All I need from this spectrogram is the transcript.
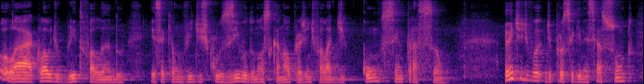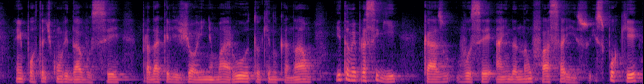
Olá, Cláudio Brito falando. Esse aqui é um vídeo exclusivo do nosso canal para a gente falar de concentração. Antes de, de prosseguir nesse assunto, é importante convidar você para dar aquele joinha maroto aqui no canal e também para seguir, caso você ainda não faça isso. Isso porque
